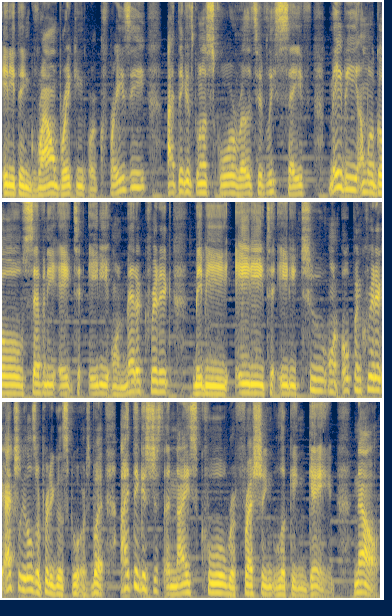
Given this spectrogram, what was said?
anything groundbreaking or crazy. I think it's going to score relatively safe. Maybe I'm going to go 78 to 80 on Metacritic, maybe 80 to 82 on OpenCritic. Actually, those are pretty good scores, but I think it's just a nice, cool, refreshing looking game. Now,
